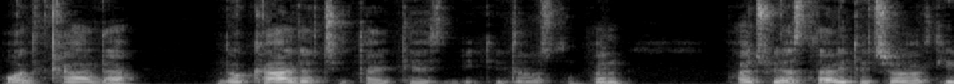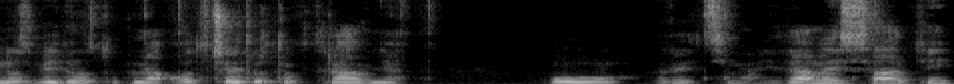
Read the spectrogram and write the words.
od kada do kada će taj test biti dostupan, pa ću ja staviti da će ova aktivnost biti dostupna od 4. travnja u recimo 11 sati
